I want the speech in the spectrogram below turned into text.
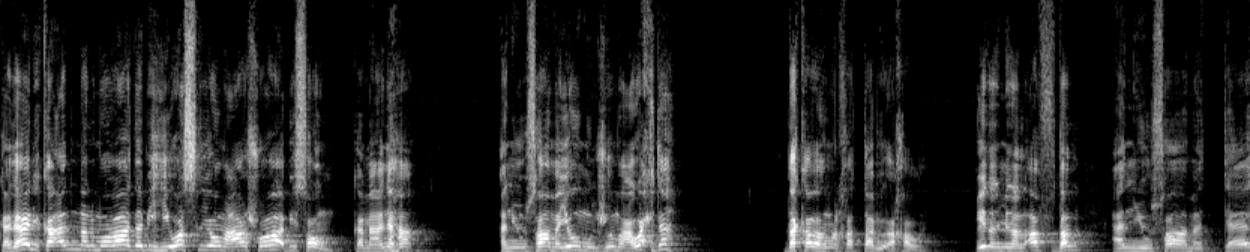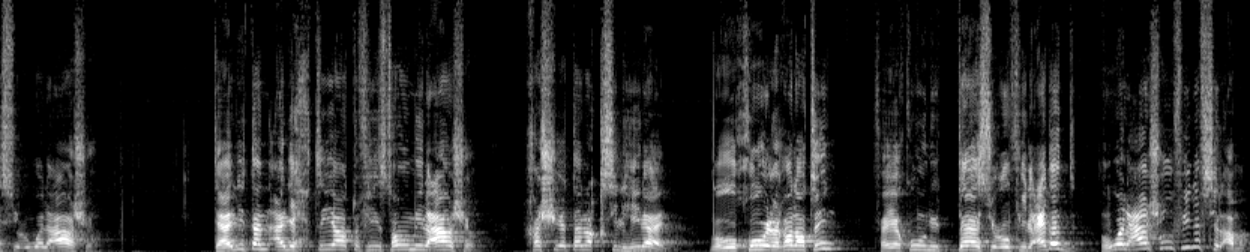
كذلك أن المراد به وصل يوم عاشوراء بصوم كما نهى أن يصام يوم الجمعة وحده ذكرهم الخطاب وآخرون إذا من الأفضل أن يصام التاسع والعاشر. ثالثا الاحتياط في صوم العاشر خشية نقص الهلال ووقوع غلط فيكون التاسع في العدد هو العاشر في نفس الأمر.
